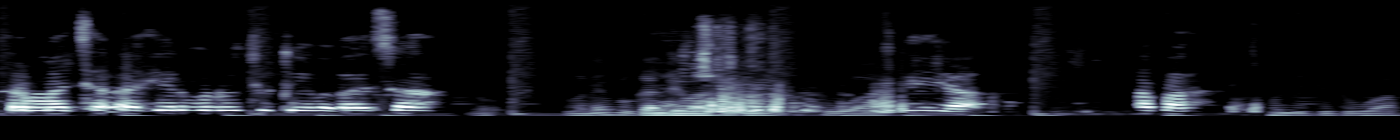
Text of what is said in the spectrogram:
remaja akhir menuju dewasa Oh, sebenarnya bukan dewasa, tua, iya apa menuju tua.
